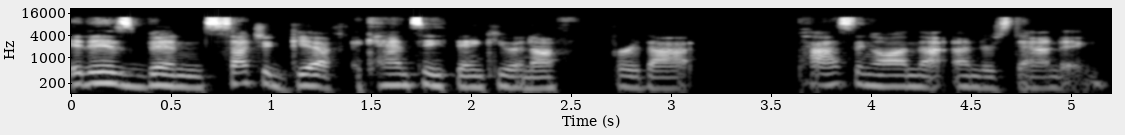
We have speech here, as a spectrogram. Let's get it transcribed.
it has been such a gift. I can't say thank you enough for that, passing on that understanding.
